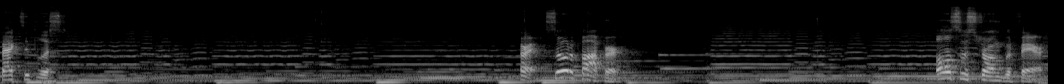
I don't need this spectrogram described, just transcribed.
Back to the list. Alright, Soda Popper. Also strong but fair.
